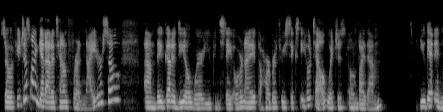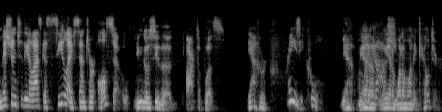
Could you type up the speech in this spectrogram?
So if you just want to get out of town for a night or so, um, they've got a deal where you can stay overnight at the Harbor 360 Hotel, which is owned by them. You get admission to the Alaska Sea Life Center also. You can go see the octopus. Yeah, who are crazy cool. Yeah, we Oh had a we had a one-on-one encounter.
